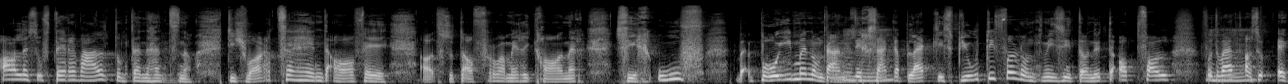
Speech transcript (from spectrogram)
alles auf dieser Welt? Und dann haben sie noch, die Schwarzen haben angefangen, also die Afroamerikaner, sich aufbäumen und endlich mhm. sagen, Black is beautiful und wir sind da nicht der Abfall von der mhm. Welt. Also eine,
